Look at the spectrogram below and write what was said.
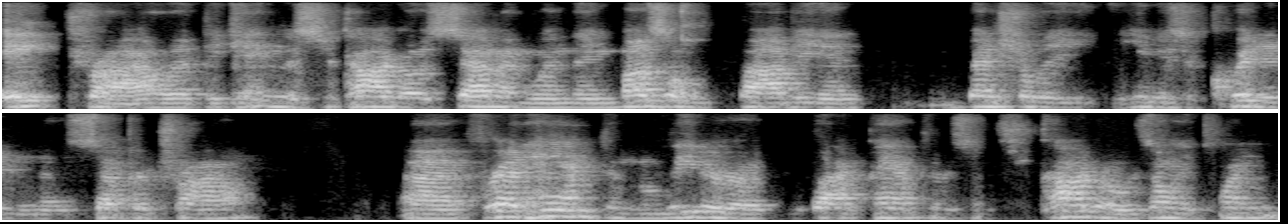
Eight trial that became the Chicago Seven when they muzzled Bobby and eventually he was acquitted in a separate trial. Uh, Fred Hampton, the leader of the Black Panthers in Chicago, was only 20,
